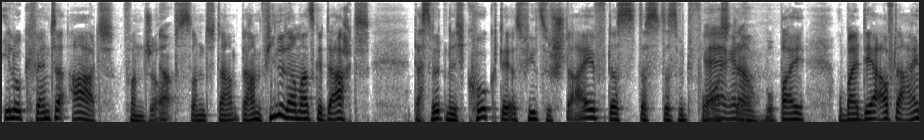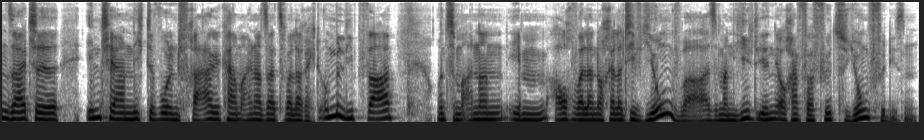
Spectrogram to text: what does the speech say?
eloquente Art von Jobs. Und da, da haben viele damals gedacht, das wird nicht Cook, der ist viel zu steif, das, das, das wird Forster. Ja, genau. wobei, wobei der auf der einen Seite intern nicht wohl in Frage kam, einerseits, weil er recht unbeliebt war und zum anderen eben auch, weil er noch relativ jung war. Also man hielt ihn ja auch einfach für zu jung für diesen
